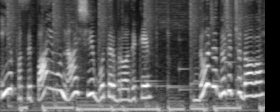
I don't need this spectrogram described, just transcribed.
і посипаємо наші бутербродики. Дуже-дуже чудово.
